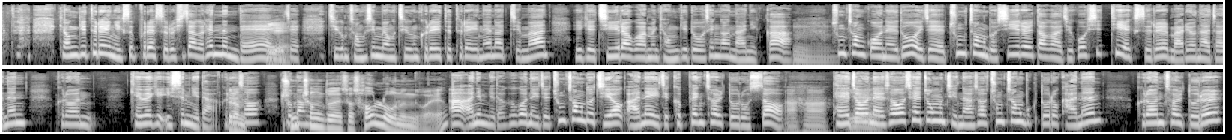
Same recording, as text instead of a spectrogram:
경기 Train Express로 시작을 했는데 예. 이제 지금 정식 명칭은 Great Train 해놨지만 이게 G라고 하면 경기도 생각나니까 음. 충청권에도 이제 충청도 C를 따가지고 CTX를 마련하자는 그런 계획이 있습니다. 그래서 충청도에서 서울로 오는 거예요? 아 아닙니다. 그거는 이제 충청도 지역 안에 이제 급행철도로서 아하. 대전에서 세종 지나서 충청북도로 가는 그런 철도를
